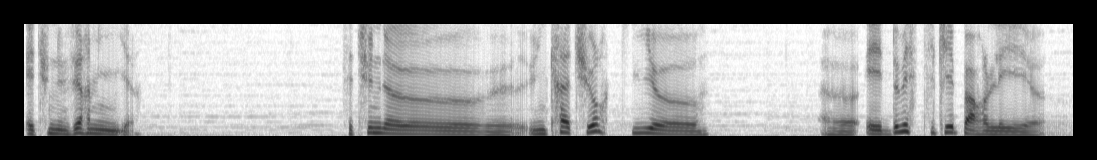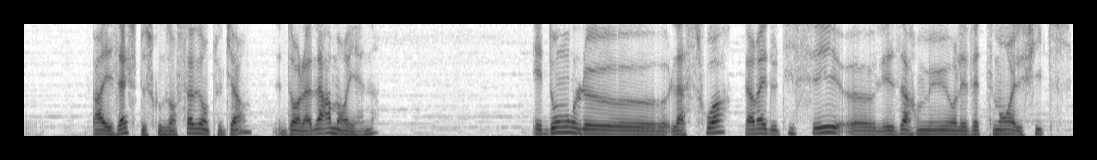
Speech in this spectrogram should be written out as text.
est une vermille. C'est une, euh, une créature qui est domestiquée par les, par les elfes, de ce que vous en savez en tout cas, dans la Narmorienne, et dont le, la soie permet de tisser euh, les armures, les vêtements elfiques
